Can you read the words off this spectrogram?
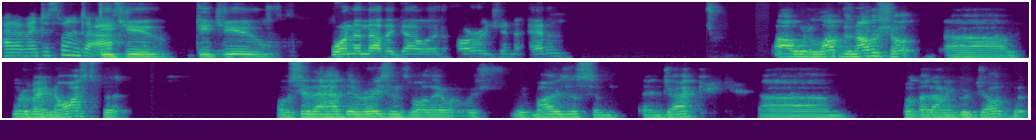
Adam, I just wanted to ask. Did you did you want another go at Origin, Adam? I would have loved another shot. Um, would have been nice, but obviously they had their reasons why they went with with Moses and, and Jack. Um, thought they done a good job, but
